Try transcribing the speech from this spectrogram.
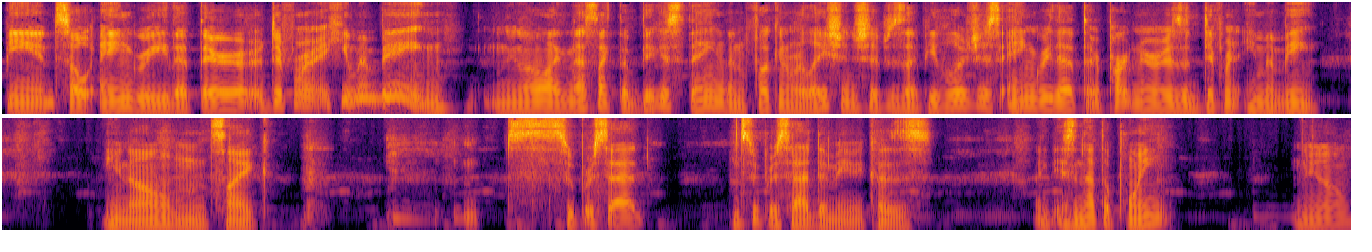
being so angry that they're a different human being. You know, like that's like the biggest thing in fucking relationships is that people are just angry that their partner is a different human being. You know, and it's like super sad. It's super sad to me because like isn't that the point? You know?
